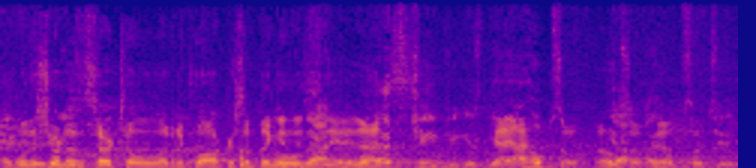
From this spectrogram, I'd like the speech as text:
Like, Well, the show doesn't start till eleven o'clock or something. Oh, and that, well, that's, that's changing, isn't it? yeah, I hope so. I hope yeah, so. I hope so too.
